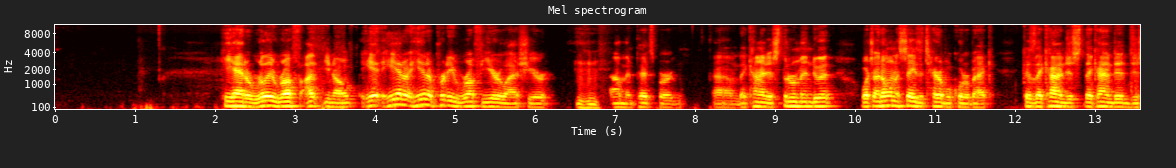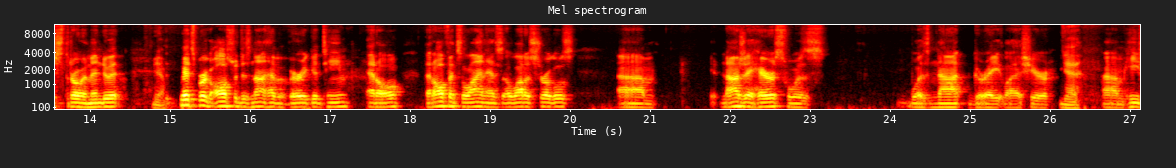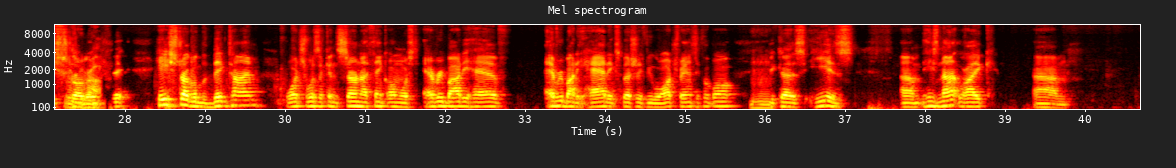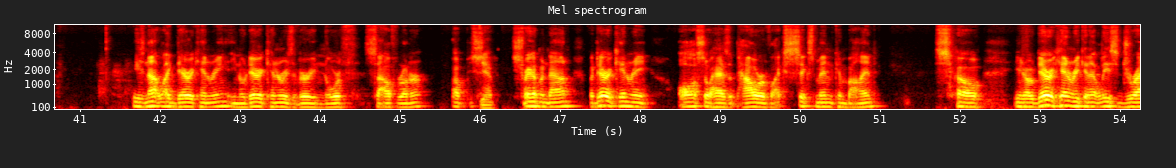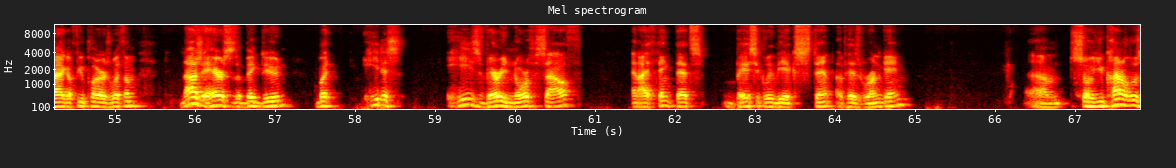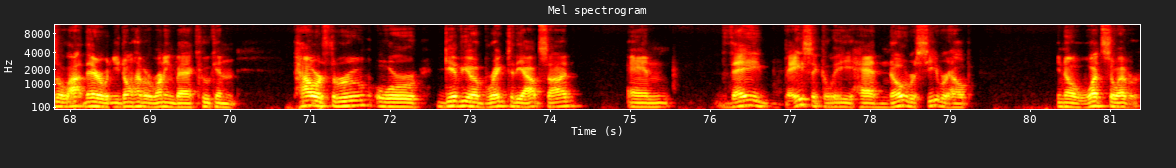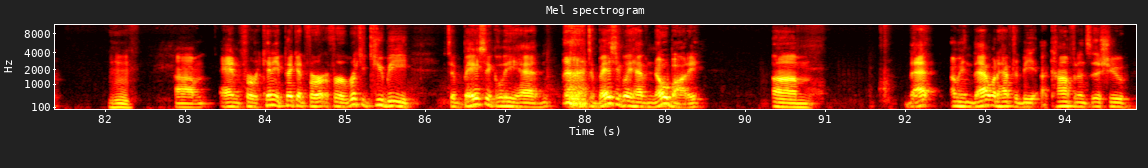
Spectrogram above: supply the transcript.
he had a really rough, I, you know, he, he had a, he had a pretty rough year last year Mm-hmm. um, in Pittsburgh. Um, they kind of just threw him into it, which I don't want to say is a terrible quarterback because they kind of just they kind of did just throw him into it. Yeah. Pittsburgh also does not have a very good team at all. That offensive line has a lot of struggles. Um, Najee Harris was was not great last year. Yeah. Um, he struggled. He struggled the big time, which was a concern. I think almost everybody have everybody had, especially if you watch fantasy football Mhm. because he is um, he's not like um, he's not like Derrick Henry. You know, Derrick Henry is a very north south runner, up Yep. straight up and down. But Derrick Henry also has a power of like six men combined. So you know, Derrick Henry can at least drag a few players with him. Najee Harris is a big dude, but he just he's very north south, and I think that's basically the extent of his run game. Um, so you kind of lose a lot there when you don't have a running back who can power through or give you a break to the outside. And they basically had no receiver help, you know, whatsoever. Mhm. Um, and for Kenny Pickett, for for a rookie QB to basically had to basically have nobody, um, that I mean that would have to be a confidence issue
